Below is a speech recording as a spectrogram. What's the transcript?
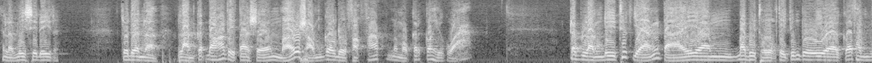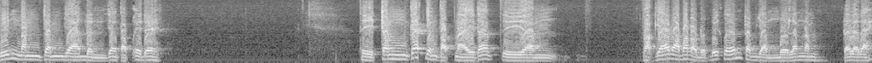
hay là VCD rồi. Cho nên là làm cách đó thì ta sẽ mở rộng con đường Phật pháp nó một cách có hiệu quả. Trong lần đi thuyết giảng tại um, Ba Bi Thuộc thì chúng tôi uh, có thăm viếng 500 gia đình dân tộc ED thì trong các dân tộc này đó thì um, Phật giáo đã bắt đầu được biết đến trong vòng 15 năm trở lại đây.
